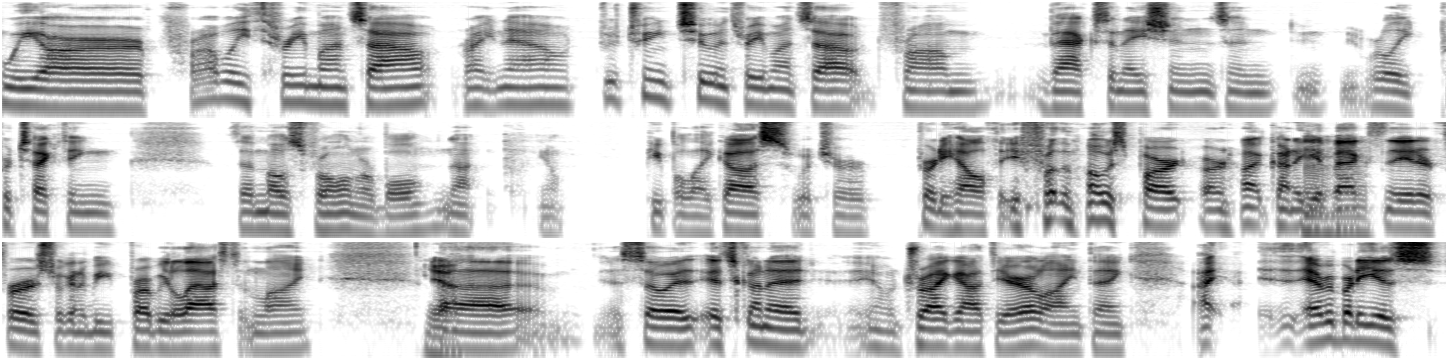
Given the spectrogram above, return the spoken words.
we are probably three months out right now, between two and three months out from vaccinations and really protecting the most vulnerable, not, you know, people like us, which are pretty healthy for the most part, are not going to get vaccinated first. We're going to be probably last in line. Yeah. Uh, so it, it's going to you know drag out the airline thing. I everybody is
